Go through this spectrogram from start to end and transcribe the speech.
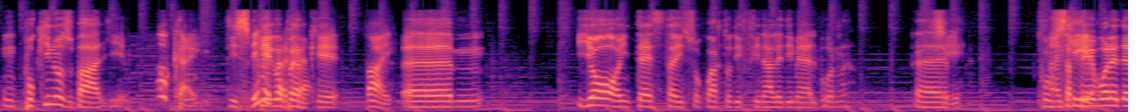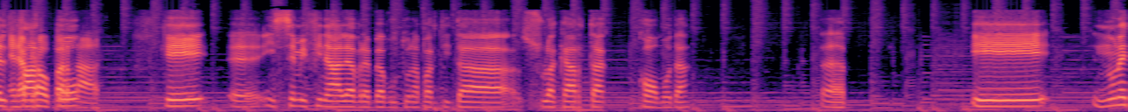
Un pochino sbagli. Ok. Ti spiego perché. perché. Vai. Ehm, io ho in testa il suo quarto di finale di Melbourne. Eh, sì. Consapevole Anch'io. del e fatto che eh, in semifinale avrebbe avuto una partita sulla carta comoda. Eh, e non è,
